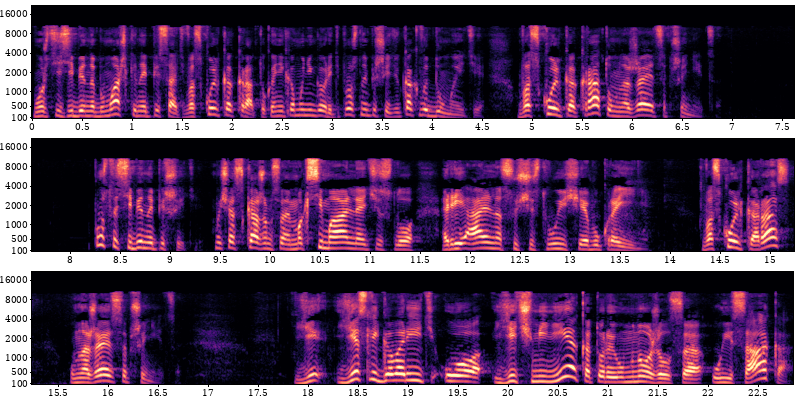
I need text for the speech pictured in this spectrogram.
можете себе на бумажке написать, во сколько крат, только никому не говорите, просто напишите, как вы думаете, во сколько крат умножается пшеница? Просто себе напишите. Мы сейчас скажем с вами максимальное число, реально существующее в Украине. Во сколько раз умножается пшеница? Если говорить о ячмене, который умножился у Исаака,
